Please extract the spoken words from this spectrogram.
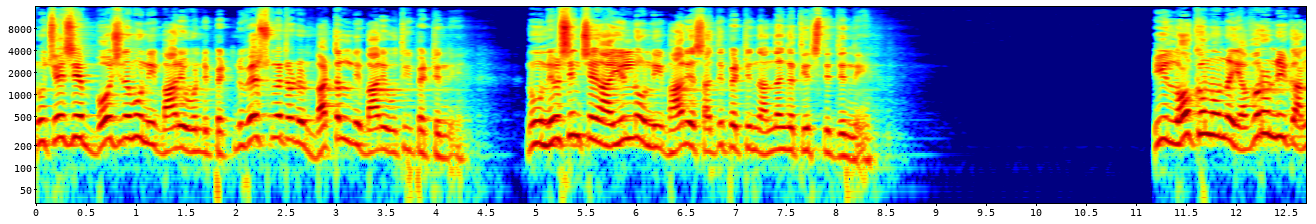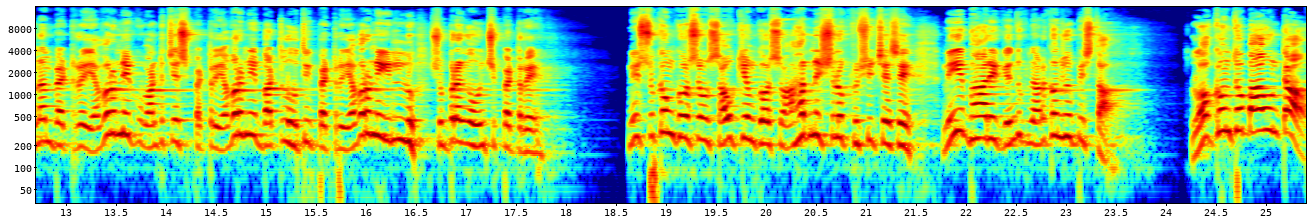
నువ్వు చేసే భోజనము నీ భార్య వండి పెట్టి నువ్వు వేసుకునేటువంటి బట్టలు నీ భార్య ఉతికి పెట్టింది. నువ్వు నివసించే ఆ ఇల్లు నీ భార్య సర్ది పెట్టింది అందంగా తీర్చిదిద్దింది. ఈ లోకంలో ఉన్న ఎవరు నీకు అన్నం పెట్టరే ఎవరు నీకు వంట చేసి పెట్టరు ఎవరు నీ బట్టలు ఉతికి పెట్టరు ఎవరు నీ ఇల్లు శుభ్రంగా ఉంచి పెట్టరే? నీ సుఖం కోసం సౌఖ్యం కోసం అహర్నిశలు కృషి చేసే నీ భార్యకు ఎందుకు నరకం చూపిస్తావు లోకంతో బాగుంటావు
